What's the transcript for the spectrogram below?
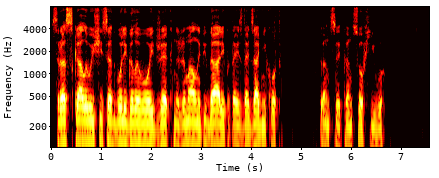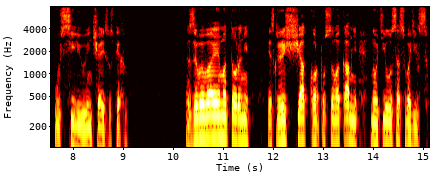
с раскалывающейся от боли головой Джек нажимал на педали, пытаясь дать задний ход. В конце концов его усилия увенчались успехом. Завывая моторами и скрежеща корпусом о камни, Наутилус освободился.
